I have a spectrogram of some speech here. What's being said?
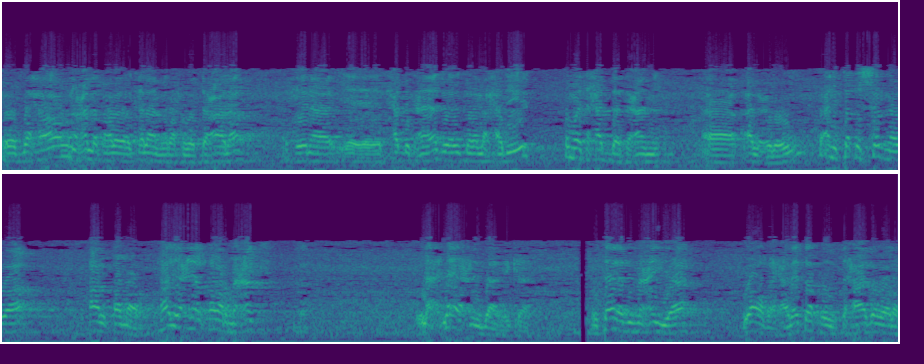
ووضحها ونعلق على كلامه رحمه الله تعالى. حين يتحدث عن هذا ويذكر الأحاديث ثم يتحدث عن آه العلو يعني تقصر نوى القمر هل يعني القمر معك؟ لا لا يعني ذلك. وكان بمعية واضحة. لا تأخذ اتحادا ولا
